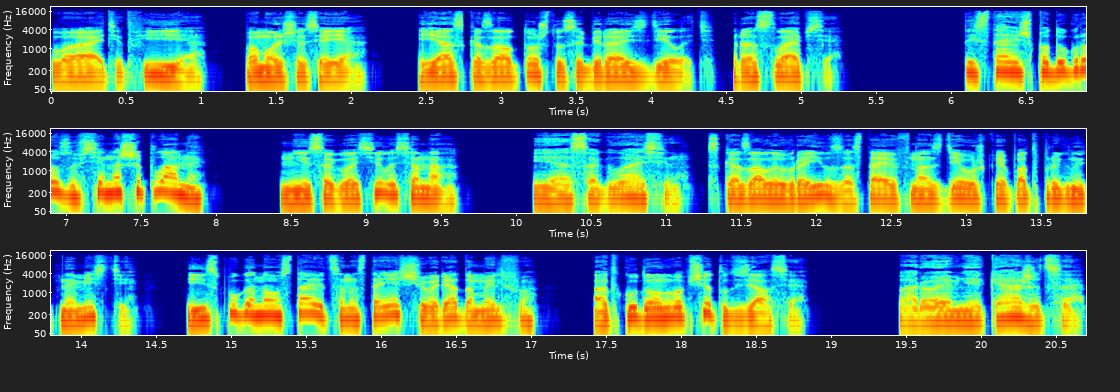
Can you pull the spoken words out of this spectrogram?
«Хватит, Фия!» — поморщился я. «Я сказал то, что собираюсь сделать. Расслабься». «Ты ставишь под угрозу все наши планы», не согласилась она. «Я согласен», — сказал Ивраил, заставив нас с девушкой подпрыгнуть на месте и испуганно уставиться настоящего рядом эльфа. Откуда он вообще тут взялся? «Порой мне кажется,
